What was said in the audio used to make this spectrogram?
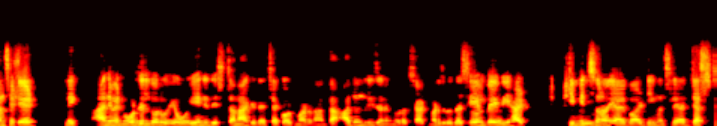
once it ate like anime ನೋಡ್ದಿಲ್ದವ್ರು ಏ ಏನಿದೆ ಇಷ್ಟು ಚೆನ್ನಾಗಿದೆ ಚೆಕ್ಔಟ್ ಮಾಡೋಣ ಅಂತ ಅದೊಂದು ರೀಸನ್ ನೋಡಕ್ ಸ್ಟಾರ್ಟ್ ಮಾಡಿದ್ರು. The same way we had Kimetsu no Yaiba demon slayer just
